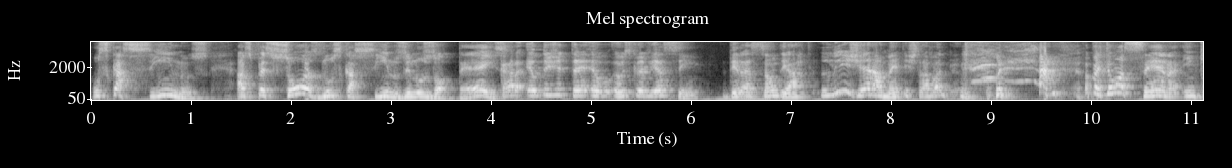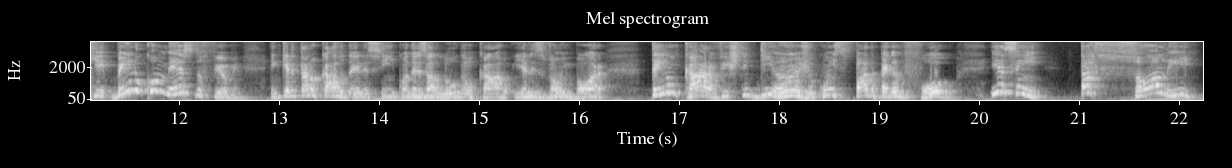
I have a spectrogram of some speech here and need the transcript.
os cassinos, as pessoas nos cassinos e nos hotéis. Cara, eu digitei, eu, eu escrevi assim: direção de arte ligeiramente extravagante. Rapaz, tem uma cena em que, bem no começo do filme, em que ele tá no carro dele, assim, quando eles alugam o carro e eles vão embora, tem um cara vestido de anjo, com espada pegando fogo, e assim, tá só ali.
